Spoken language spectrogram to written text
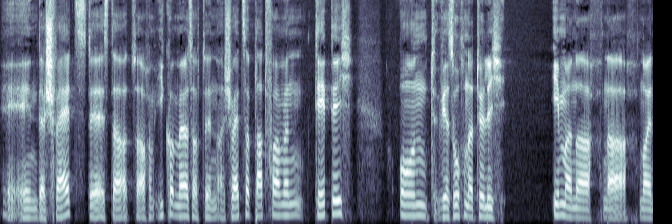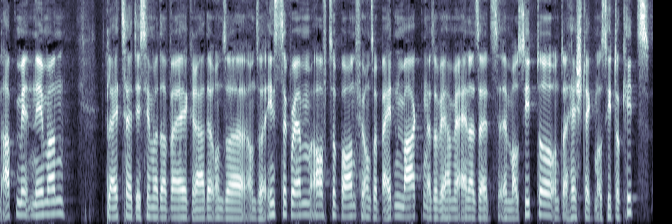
in der Schweiz. Der ist da auch im E-Commerce auf den Schweizer Plattformen tätig. Und wir suchen natürlich immer nach, nach neuen Abnehmern. Gleichzeitig sind wir dabei, gerade unser, unser Instagram aufzubauen für unsere beiden Marken. Also wir haben ja einerseits äh, Mausito unter Hashtag Mausito Kids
